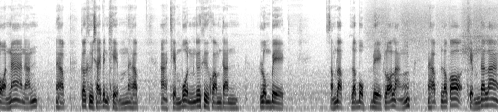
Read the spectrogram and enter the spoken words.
ก่อนหน้านั้นนะครับ ก็คือใช้เป็นเข็มนะครับเข็มบนก็คือความดันลมเบรกสำหรับระบบเบรกล้อหลังนะครับ แล้วก็เข็มด้านล่าง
